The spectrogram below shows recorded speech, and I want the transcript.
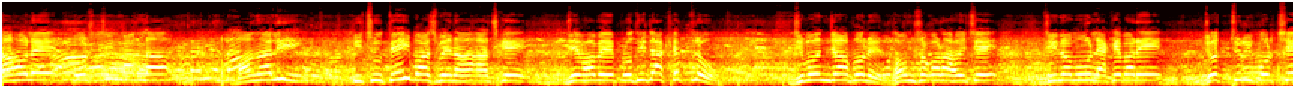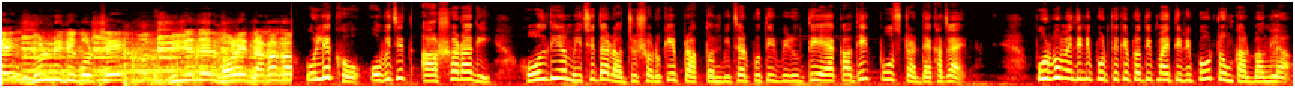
না হলে পশ্চিমবাংলা বাঙালি কিছুতেই বাঁচবে না। আজকে যেভাবে প্রতিটা ক্ষেত্র জীবনযাপনের ধ্বংস করা হয়েছে। তৃণমূল একেবারে জোচ্চুরি করছে, দুর্নীতি করছে, নিজেদের ঘরে টাকা উল্লেখ্য, অভিজিৎ আসার আগে হলদিয়া মেছেদার রাজ্য সড়কে প্রাক্তন বিচারপতির বিরুদ্ধে একাধিক পোস্টার দেখা যায়। পূর্ব মেদিনীপুর থেকে প্রদীপ মাইতির রিপোর্ট, ওঙ্কার বাংলা।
